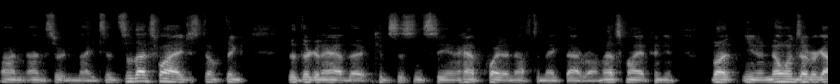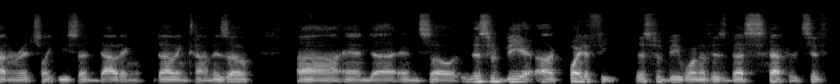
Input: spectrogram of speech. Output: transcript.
on on certain nights, and so that's why I just don't think that they're going to have the consistency and have quite enough to make that run. That's my opinion. But you know, no one's ever gotten rich, like you said, doubting doubting Tom Izzo, uh, and uh, and so this would be uh, quite a feat. This would be one of his best efforts if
